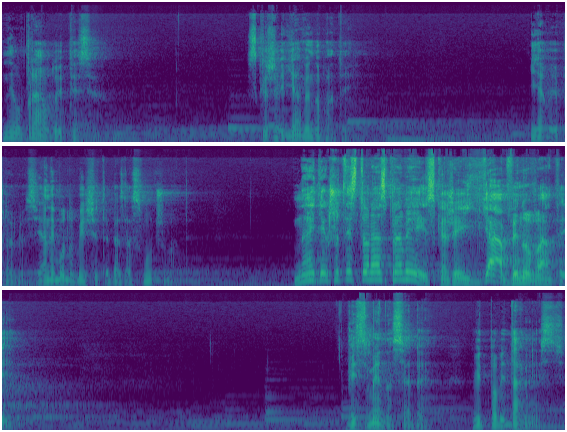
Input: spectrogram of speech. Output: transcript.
Не оправдуйтеся. Скажи, я винуватий. Я виправлюсь, я не буду більше тебе засмучувати. Навіть якщо ти сто раз правий, скажи, я винуватий. Візьми на себе відповідальність.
